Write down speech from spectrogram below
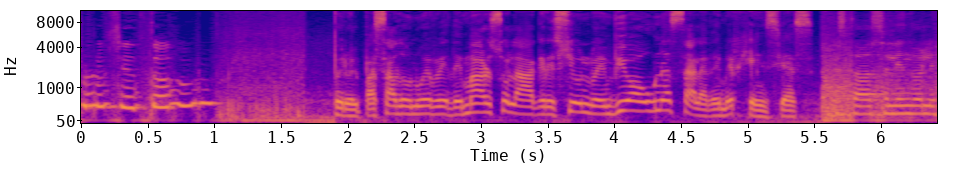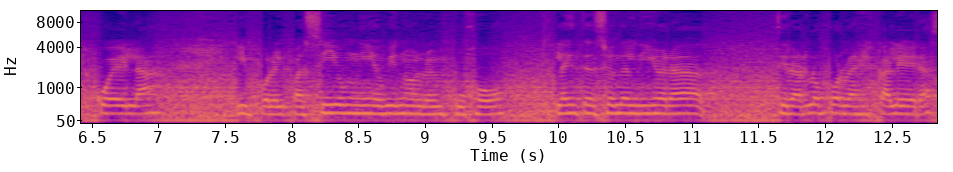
me lo, lo siento duro pero el pasado 9 de marzo la agresión lo envió a una sala de emergencias. Estaba saliendo de la escuela y por el pasillo un niño vino y lo empujó. La intención del niño era tirarlo por las escaleras,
